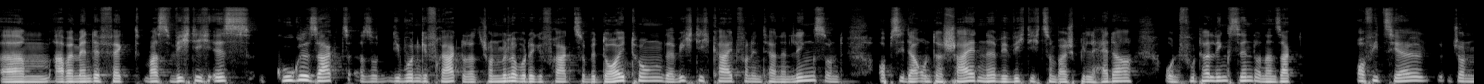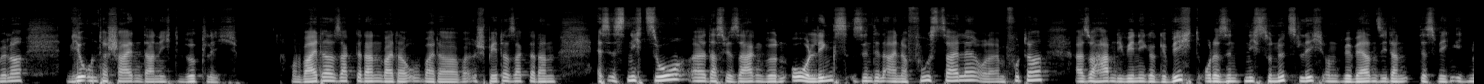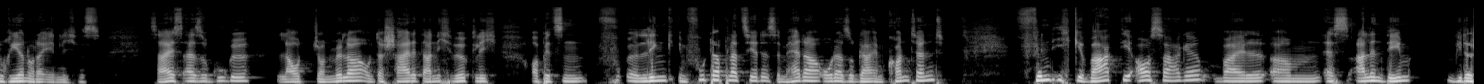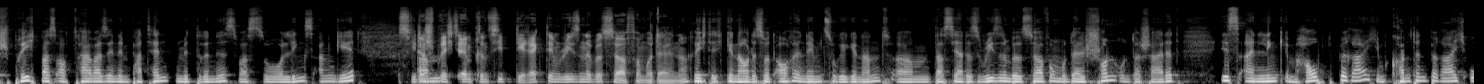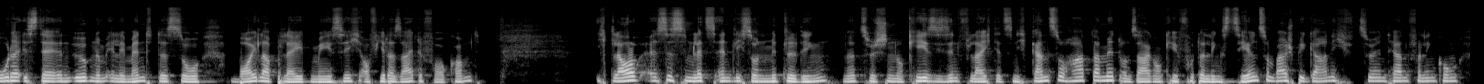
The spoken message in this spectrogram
Ähm, aber im Endeffekt, was wichtig ist, Google sagt, also die wurden gefragt oder John Müller wurde gefragt zur Bedeutung, der Wichtigkeit von internen Links und ob sie da unterscheiden, ne, wie wichtig zum Beispiel Header und Footerlinks sind. Und dann sagt offiziell John Müller, wir unterscheiden da nicht wirklich. Und weiter sagt er dann, weiter, weiter, später sagt er dann, es ist nicht so, äh, dass wir sagen würden, oh, Links sind in einer Fußzeile oder im Futter, also haben die weniger Gewicht oder sind nicht so nützlich und wir werden sie dann deswegen ignorieren oder ähnliches. Das heißt also, Google laut John Müller unterscheidet da nicht wirklich, ob jetzt ein äh, Link im Footer platziert ist, im Header oder sogar im Content. Finde ich gewagt, die Aussage, weil ähm, es allen dem widerspricht, was auch teilweise in den Patenten mit drin ist, was so Links angeht. Es widerspricht ja im Prinzip direkt dem Reasonable Surfer Modell, ne? Richtig, genau, das wird auch in dem Zuge genannt, ähm, dass ja das Reasonable Surfer Modell schon unterscheidet. Ist ein Link im Hauptbereich, im Content-Bereich oder ist der in irgendeinem Element, das so Boilerplate-mäßig auf jeder Seite vorkommt? Ich glaube, es ist letztendlich so ein Mittelding ne, zwischen, okay, sie sind vielleicht jetzt nicht ganz so hart damit und sagen, okay, Futterlinks zählen zum Beispiel gar nicht zur internen Verlinkung.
